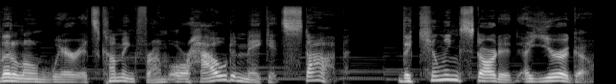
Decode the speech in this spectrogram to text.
let alone where it's coming from or how to make it stop. The killing started a year ago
